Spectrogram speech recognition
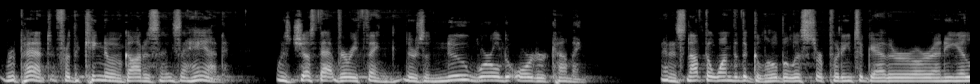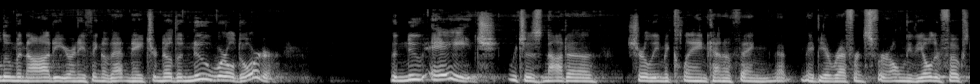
Repent, for the kingdom of God is at hand, was just that very thing. There's a new world order coming. And it's not the one that the globalists are putting together or any Illuminati or anything of that nature. No, the new world order, the new age, which is not a Shirley MacLaine kind of thing. That may be a reference for only the older folks.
